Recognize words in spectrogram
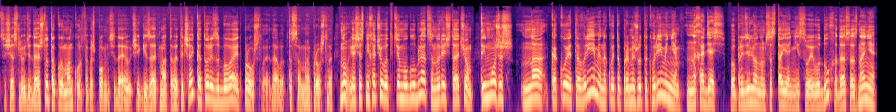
сейчас люди, да, что такое манкурты, вы же помните, да, у Чайгиза Айтматова, это человек, который забывает прошлое, да, вот то самое прошлое. Ну, я сейчас не хочу в эту тему углубляться, но речь-то о чем? Ты можешь на какое-то время, на какой-то промежуток времени, находясь в определенном состоянии своего духа, да, сознания,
